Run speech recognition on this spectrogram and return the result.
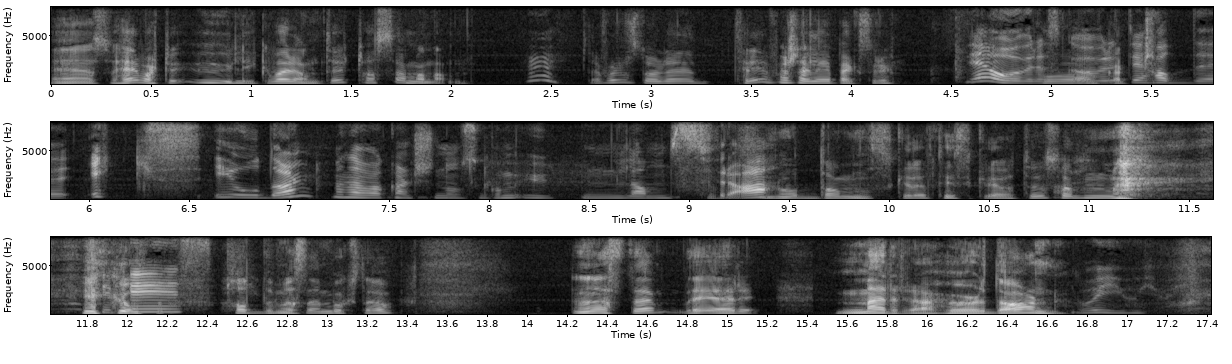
Eh, så her ble det ulike varianter av samme navn. Derfor står det tre forskjellige Peksrud. Jeg er overraska over at de hadde X i Odalen, men det var kanskje noen som kom utenlandsfra. Noen dansker eller tyskere vet du, som kom, hadde med seg en bokstav. Det neste det er Merrahøldalen. Oi, oi, oi.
